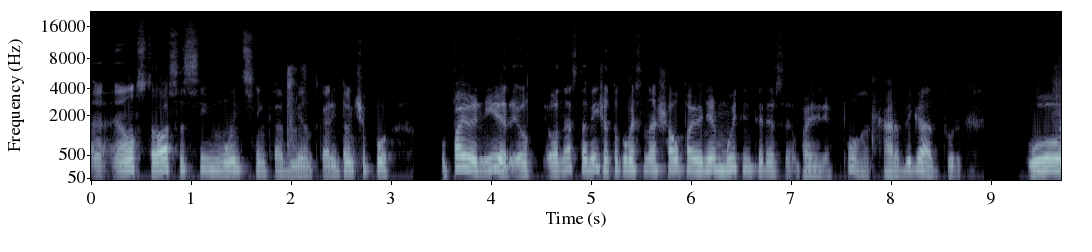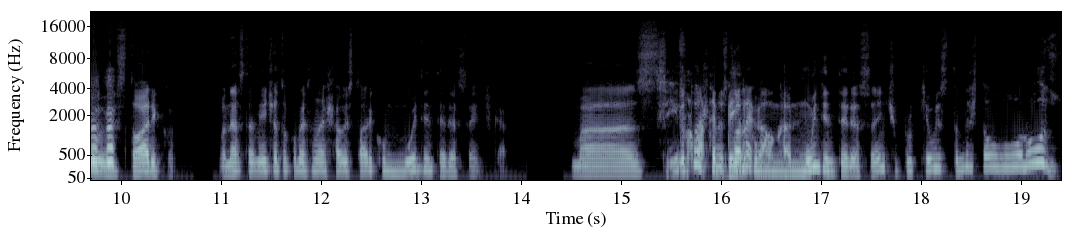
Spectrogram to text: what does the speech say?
é- é uns troços assim muito sem cabimento, cara. Então, tipo, o Pioneer, eu eu, honestamente eu tô começando a achar o Pioneer muito interessante. O Pioneer, porra, cara, obrigado, Turo. O histórico, honestamente eu tô começando a achar o histórico muito interessante, cara. Mas Sim, eu tô formato achando é o histórico legal, cara. muito interessante porque o standard tá horroroso.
